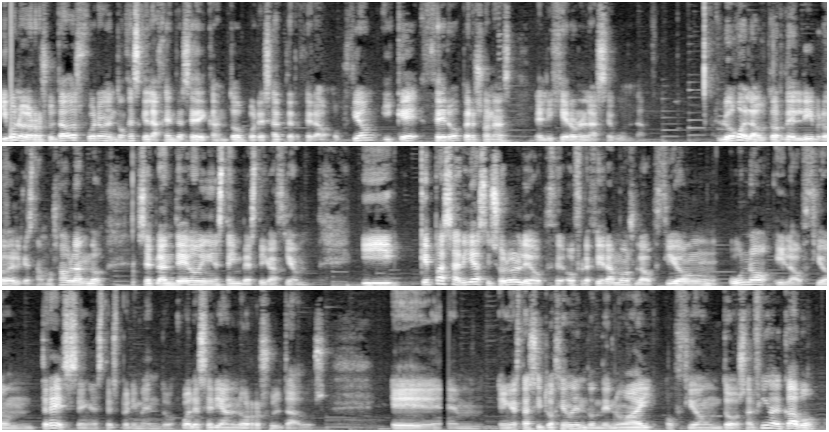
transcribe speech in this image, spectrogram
Y bueno, los resultados fueron entonces que la gente se decantó por esa tercera opción y que cero personas eligieron la segunda. Luego el autor del libro del que estamos hablando se planteó en esta investigación ¿Y qué pasaría si solo le ofreciéramos la opción 1 y la opción 3 en este experimento? ¿Cuáles serían los resultados? Eh, en esta situación en donde no hay opción 2. Al fin y al cabo,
